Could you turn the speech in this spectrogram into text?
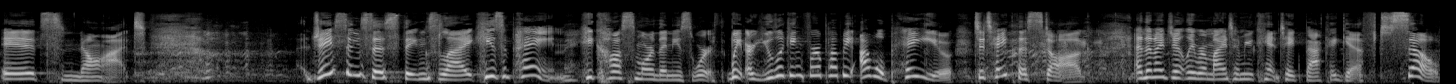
it's not. Jason says things like, he's a pain. He costs more than he's worth. Wait, are you looking for a puppy? I will pay you to take this dog. And then I gently remind him you can't take back a gift. So,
